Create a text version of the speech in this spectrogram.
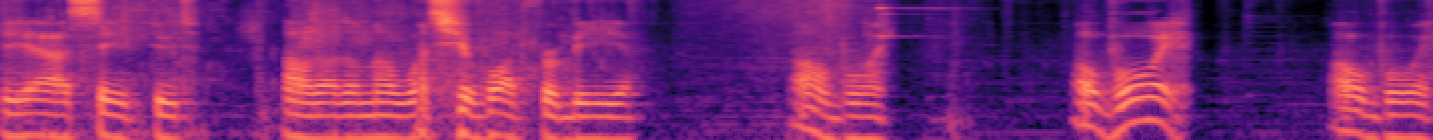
Yeah, I see dude. Now I don't know what you want from me here. Oh boy. Oh boy. Oh boy.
